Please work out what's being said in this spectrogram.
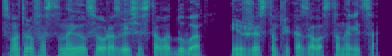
Смотров остановился у развесистого дуба и жестом приказал остановиться.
